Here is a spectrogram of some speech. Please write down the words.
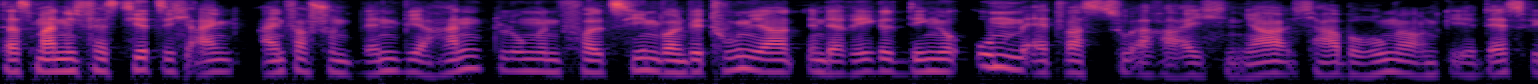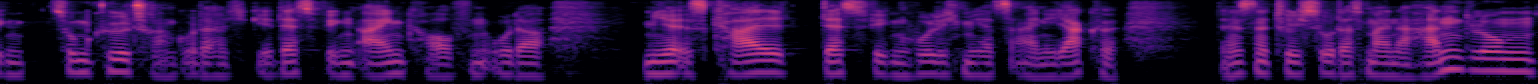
das manifestiert sich ein, einfach schon, wenn wir Handlungen vollziehen wollen. Wir tun ja in der Regel Dinge, um etwas zu erreichen. Ja, ich habe Hunger und gehe deswegen zum Kühlschrank oder ich gehe deswegen einkaufen oder mir ist kalt, deswegen hole ich mir jetzt eine Jacke. Dann ist natürlich so, dass meine Handlungen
